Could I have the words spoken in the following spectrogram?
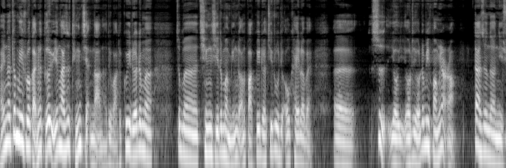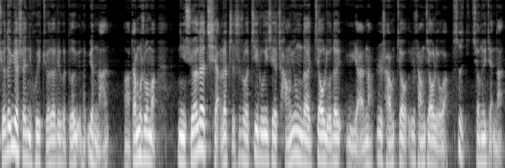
哎，那这么一说，感觉德语应该是挺简单的，对吧？这规则这么这么清晰，这么明了，那把规则记住就 OK 了呗。呃，是有有有这么一方面啊，但是呢，你学的越深，你会觉得这个德语呢越难啊。咱不说嘛，你学的浅了，只是说记住一些常用的交流的语言呐，日常交日常交流啊，是相对简单。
